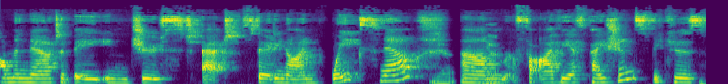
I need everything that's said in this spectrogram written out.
common now to be induced at 39 weeks now yeah. Um, yeah. for IVF patients because.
